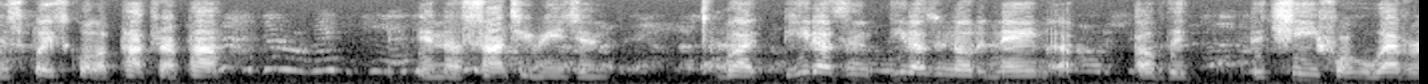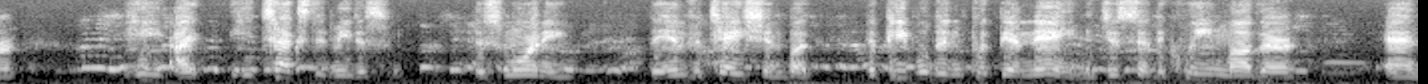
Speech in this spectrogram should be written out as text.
this place called a Apatrapa in the Santi region, but he doesn't he doesn't know the name of the the chief or whoever. He I he texted me this this morning the invitation, but the people didn't put their name. It just said the Queen Mother and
